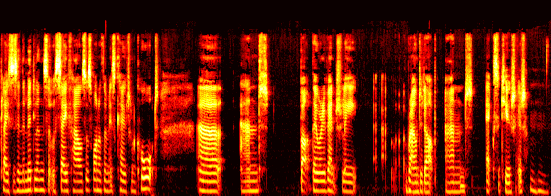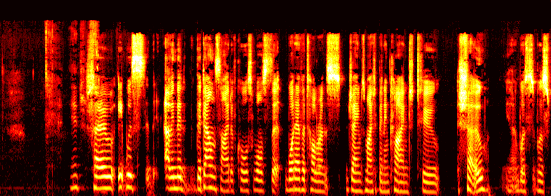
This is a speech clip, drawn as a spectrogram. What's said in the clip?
places in the Midlands that were safe houses. One of them is Coughton Court. Uh, and but they were eventually rounded up and executed. Mm-hmm. So it was. I mean, the the downside, of course, was that whatever tolerance James might have been inclined to show, you know, was was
